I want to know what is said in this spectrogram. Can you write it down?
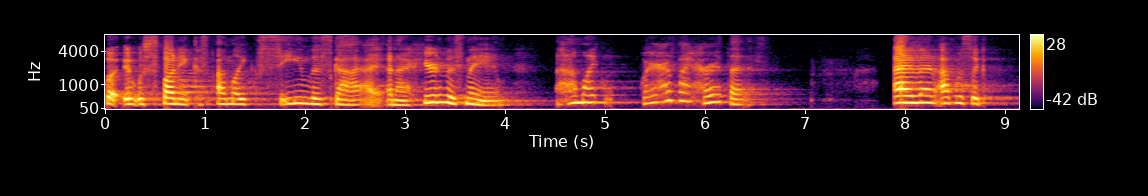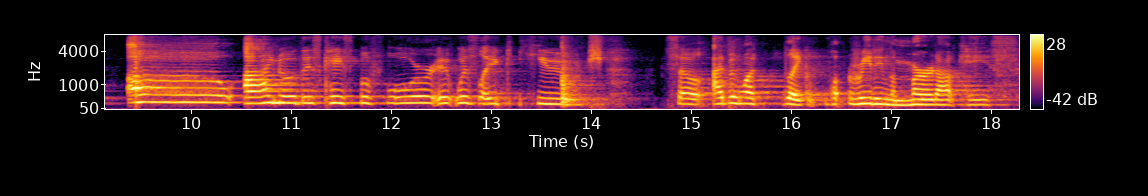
But it was funny because I'm like seeing this guy and I hear this name and I'm like, where have I heard this? And then I was like, oh, I know this case before. It was like huge. So I've been like reading the Murdaugh case.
